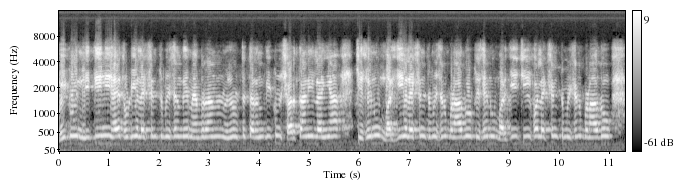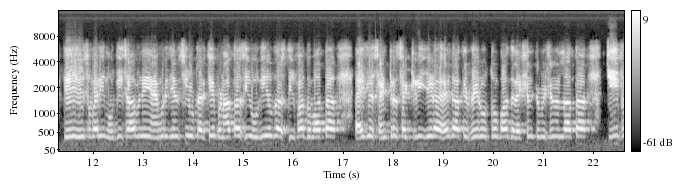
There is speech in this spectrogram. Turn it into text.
ਵੀ ਕੋਈ ਨੀਤੀ ਨਹੀਂ ਹੈ ਤੁਹਾਡੀ ਇਲੈਕਸ਼ਨ ਕਮਿਸ਼ਨ ਦੇ ਮੈਂਬਰਾਂ ਨੂੰ ਨਿਯੁਕਤ ਕਰਨ ਦੀ, ਕੋਈ ਸ਼ਰਤਾਂ ਨਹੀਂ ਲਾਈਆਂ। ਕਿਸੇ ਨੂੰ ਮਰਜ਼ੀ ਇਲੈਕਸ਼ਨ ਕਮਿਸ਼ਨ ਬਣਾ ਦਿਓ, ਕਿਸੇ ਨੂੰ ਮਰਜ਼ੀ ਚੀਫ ਇਲੈਕਸ਼ਨ ਕਮਿਸ਼ਨ ਬਣਾ ਦਿਓ। ਤੇ ਇਸ ਵਾਰੀ ਮੋਦੀ ਸਾਹਿਬ ਨੇ ਐਮਰਜੈਂਸੀ ਉਹ ਕਰਕੇ ਬਣਾਤਾ ਸੀ, ਉਹਦੀ ਉਹਦਾ ਅਸਤੀਫਾ ਦਵਾਤਾ। ਐਜ ਸੈਂਟਰ ਸੈਕਟਰੀ ਜਿਹੜਾ ਹੈਗਾ ਤੇ ਫਿਰ ਉਸ ਤੋਂ ਬਾਅਦ ਇਲੈਕਸ਼ਨ ਕਮਿਸ਼ਨ ਲਾਤਾ ਚੀਫ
